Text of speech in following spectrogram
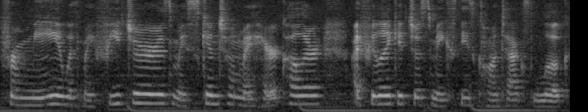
for me with my features, my skin tone, my hair color. I feel like it just makes these contacts look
